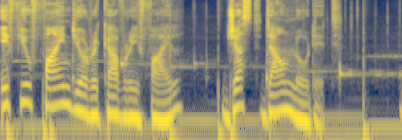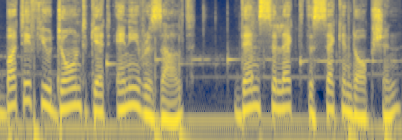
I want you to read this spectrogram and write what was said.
If you find your recovery file, just download it. But if you don't get any result, then select the second option,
